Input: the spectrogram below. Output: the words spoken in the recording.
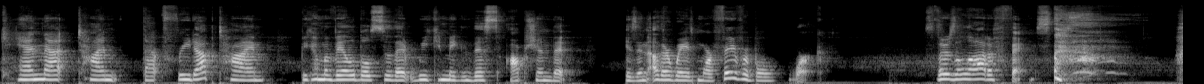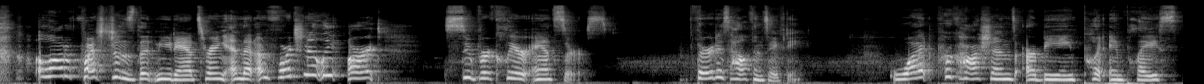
can that time, that freed up time, become available so that we can make this option that is in other ways more favorable work? So there's a lot of things. a lot of questions that need answering and that unfortunately aren't super clear answers. Third is health and safety. What precautions are being put in place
